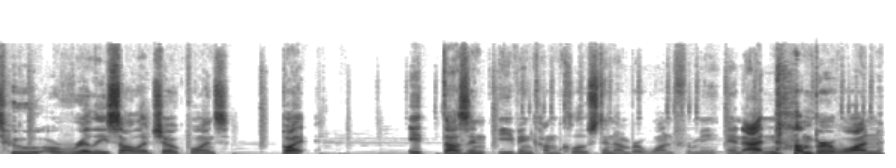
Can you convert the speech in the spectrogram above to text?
two really solid choke points, but it doesn't even come close to number one for me. And at number one,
